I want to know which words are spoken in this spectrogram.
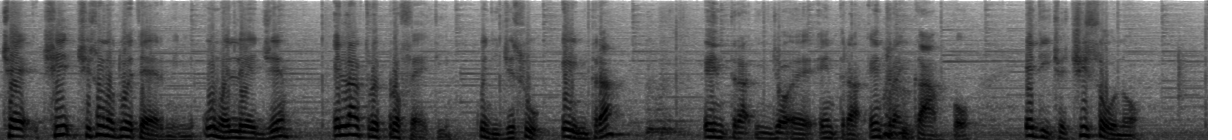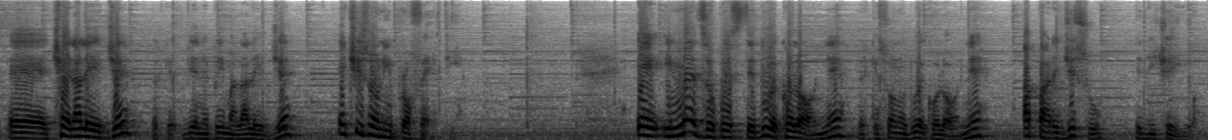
ci, ci sono due termini, uno è legge e l'altro è profeti. Quindi Gesù entra, entra in, eh, entra, entra in campo e dice ci sono, eh, c'è la legge, perché viene prima la legge, e ci sono i profeti e in mezzo a queste due colonne, perché sono due colonne, appare Gesù e dice io.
